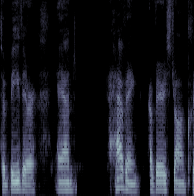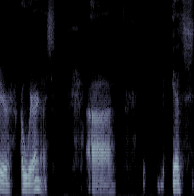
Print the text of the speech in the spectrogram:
to be there and having a very strong, clear awareness. Uh, it's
